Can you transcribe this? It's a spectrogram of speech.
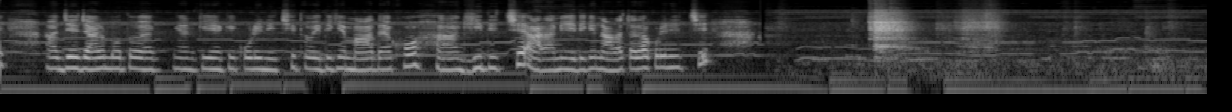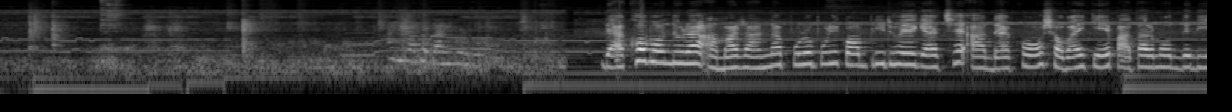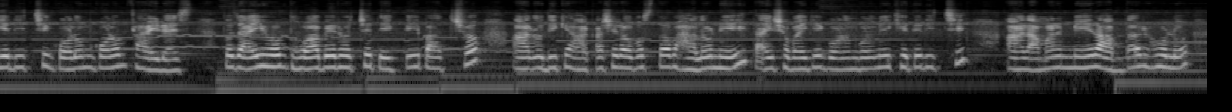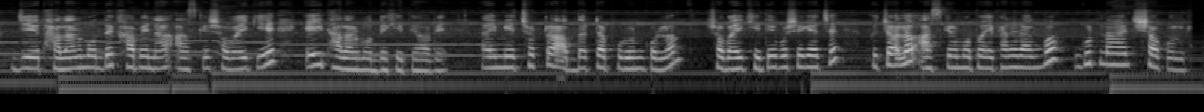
যে যার মতো আর কি আর কি করে নিচ্ছি। তো এদিকে মা দেখো ঘি দিচ্ছে আর আমি এদিকে নাড়াচাড়া করে নিচ্ছি। দেখো বন্ধুরা, আমার রান্না পুরোপুরি কমপ্লিট হয়ে গেছে। আর দেখো, সবাইকে পাতার মধ্যে দিয়ে দিচ্ছি গরম গরম ফ্রাইড রাইস তো যাই হোক, ধোয়া বের হচ্ছে, দেখতেই পাচ্ছ। আর ওদিকে আকাশের অবস্থা ভালো নেই, তাই সবাইকে গরম গরমেই খেতে দিচ্ছি। আর আমার মেয়ের আবদার হলো যে থালার মধ্যে খাবে না, আজকে সবাইকে এই থালার মধ্যে খেতে হবে। তাই মেয়ের ছোট্ট আবদারটা পূরণ করলাম। সবাই খেতে বসে গেছে। তো চলো আজকের মতো এখানে রাখব। গুড নাইট সকলকে।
